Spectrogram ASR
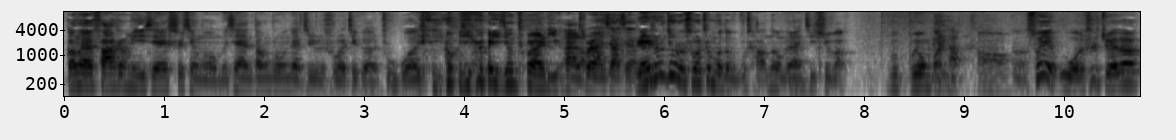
刚才发生了一些事情呢，我们现在当中再就是说这个主播 有一个已经突然离开了突了，然下线。人生就是说这么的无常，那我们来继续吧，不不用管他。哦，嗯，所以我是觉得，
